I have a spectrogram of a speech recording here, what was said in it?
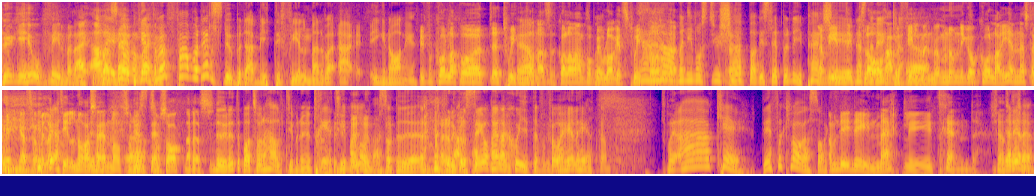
Bygg ihop filmen. Nej, alla jag scenerna. vad fan var den snubben där mitt i filmen? Det var, äh, ingen aning. Vi får kolla på eh, Twitter Ja. där, så kollar man på bolagets Twitter. Jaha, men ni måste ju köpa, vi släpper en ny Ja, patch vi är inte nästa klara vecka. med filmen, men om ni går och kollar igen nästa vecka så har vi lagt till några scener som, det. som saknades. Nu är det inte bara två och en halv timme, nu är det tre timmar lång va? Så att nu får du gå och se om hela skiten för att få helheten. Så bara, ah okej, det förklarar Ja, saker. men det, det är en märklig trend, känns Ja det som. det.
